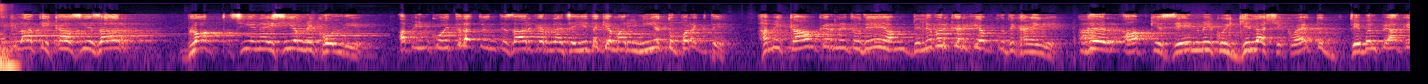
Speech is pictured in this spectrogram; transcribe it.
ایک لاکھ اکاسی ہزار block C N I C ایم نے کھول دیے۔ اب ان کو اتنا تو انتظار کرنا چاہیے تھا کہ ہماری نیت تو پرکھتے ہمیں کام کرنے تو دیں، ہم ڈیلیور کر کے آپ کو دکھائیں گے۔ اگر آپ کے ذہن میں کوئی گلا شکوا ہے تو ٹیبل پہ آ کے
